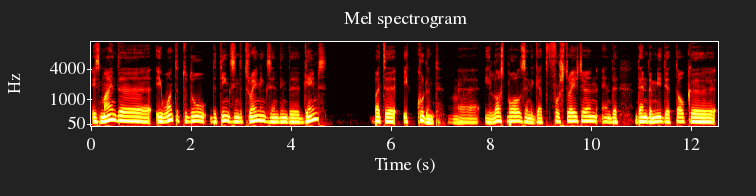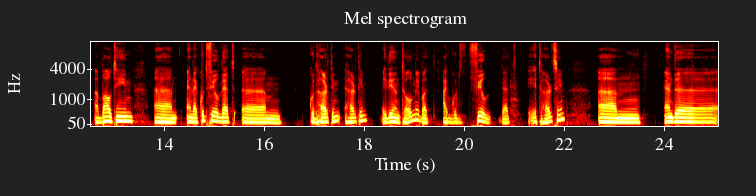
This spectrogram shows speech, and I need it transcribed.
his mind. Uh, he wanted to do the things in the trainings and in the games, but uh, he couldn't. mm. Uh, he lost balls and he got frustration, and uh, then the media talk uh, about him, um, and I could feel that um, could hurt him. Hurt him. He didn't tell me, but I Mm. could feel that it hurts him, um, and uh,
